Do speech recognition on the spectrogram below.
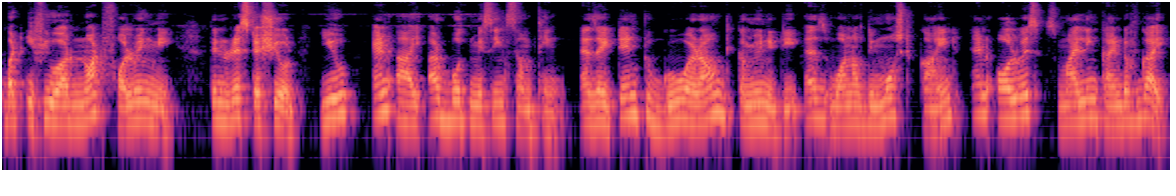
But if you are not following me, then rest assured you and I are both missing something as I tend to go around the community as one of the most kind and always smiling kind of guy.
